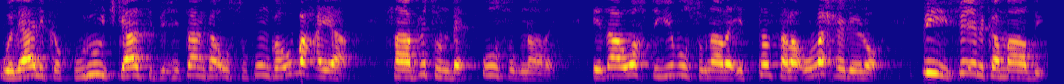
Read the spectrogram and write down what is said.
Wadalika khuruujkaasi bixitaanka uu sukuunka u baxaya haabitun dhe uu sugnaaday. Idaa waktigiibuu sugnaaday itasala ula xidhiidho bihi ficilka maadi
